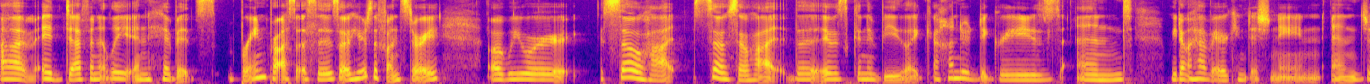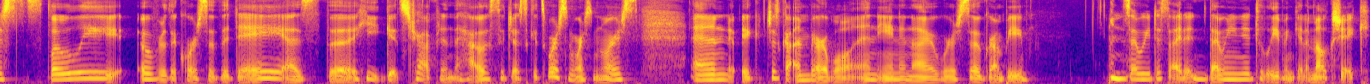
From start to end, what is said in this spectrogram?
Um, it definitely inhibits brain processes. So here's a fun story. Uh, we were so hot, so so hot. The it was gonna be like hundred degrees, and we don't have air conditioning. And just slowly over the course of the day, as the heat gets trapped in the house, it just gets worse and worse and worse, and it just got unbearable. And Ian and I were so grumpy, and so we decided that we needed to leave and get a milkshake,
